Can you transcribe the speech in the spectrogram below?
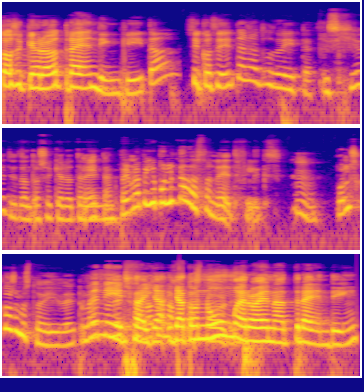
Τόσο καιρό trending ήταν. Σηκωθείτε να το δείτε. Ισχύει ότι ήταν τόσο καιρό trending. Ήταν. Πρέπει να πήγε πολύ καλά στο Netflix. Πολλοί κόσμος το είδε. Δεν Τουλάχιστον έτσι ήρθα φαινόταν για, από για τα το stories. νούμερο ένα trending.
